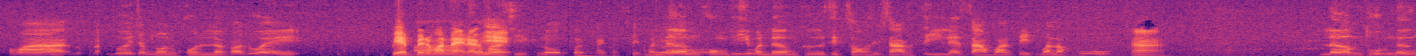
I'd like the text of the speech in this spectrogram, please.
เพราะว่าด้วยจำนวนคนแล้วก็ด้วยเปลี่ยนเป็นวันไหนนะพี่สมาชิกโลกเปิดไอกระซิบเหมือนเดิมคงที่เหมือนเดิมคือสิบสองสิบสามสี่เล่นสามวันติดวันละคู่ อ่า เริ่มทุ่มหนึ่ง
